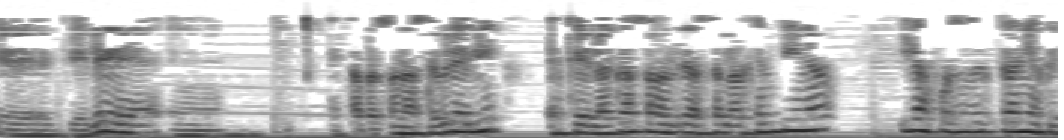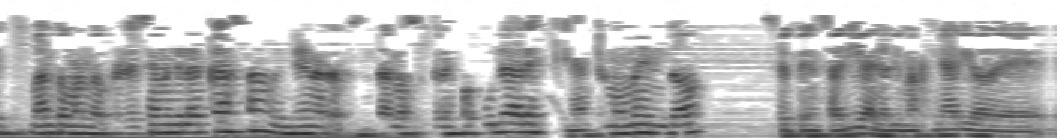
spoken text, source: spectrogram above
que, que lee eh, esta persona Sebrelli es que la casa vendría a ser la Argentina y las fuerzas extrañas que van tomando progresivamente la casa vendrían a representar los sectores populares que en aquel momento se pensaría en el imaginario de,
